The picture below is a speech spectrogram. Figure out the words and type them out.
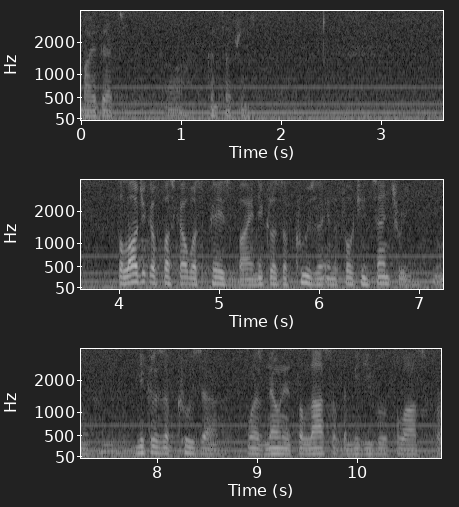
by that uh, conception. The logic of Pascal was paced by Nicholas of Cusa in the 14th century. Nicholas of Cusa was known as the last of the medieval philosopher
